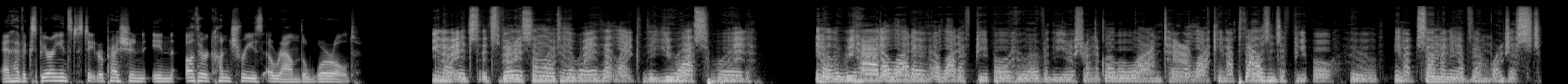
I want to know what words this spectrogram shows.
and have experienced state repression in other countries around the world. You know, it's it's very similar to the way that like the U.S. would. You know, we had a lot of a lot of people who, over the years from the global war on terror, locking up thousands of people who, you know, so many of them were just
